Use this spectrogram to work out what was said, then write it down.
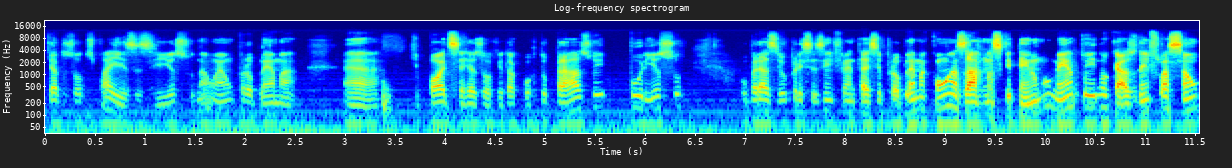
que a dos outros países. E isso não é um problema ah, que pode ser resolvido a curto prazo, e por isso o Brasil precisa enfrentar esse problema com as armas que tem no momento, e no caso da inflação,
